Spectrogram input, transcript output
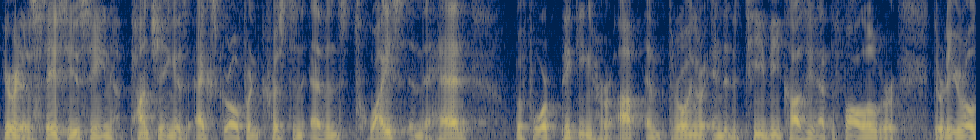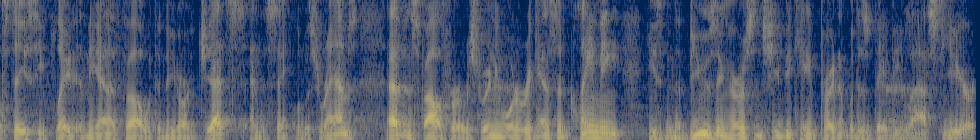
Here it is. Stacy is seen punching his ex girlfriend, Kristen Evans, twice in the head before picking her up and throwing her into the TV, causing that to fall over. 30 year old Stacy played in the NFL with the New York Jets and the St. Louis Rams. Evans filed for a restraining order against him, claiming he's been abusing her since she became pregnant with his baby last year.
